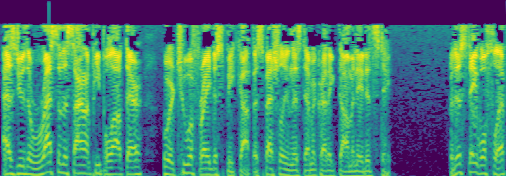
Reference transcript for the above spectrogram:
as do the rest of the silent people out there who are too afraid to speak up, especially in this Democratic dominated state. But this state will flip,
